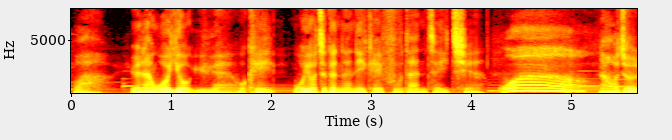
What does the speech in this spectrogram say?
哇，原来我有余，我可以，我有这个能力可以负担这一切。哇，然后我就。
